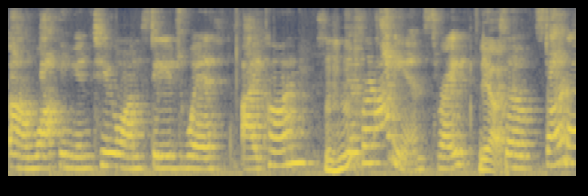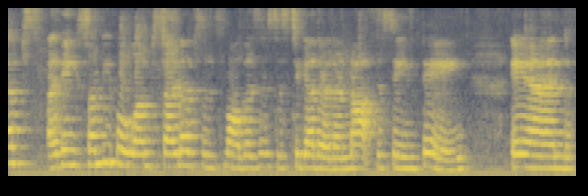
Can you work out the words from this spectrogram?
um, walking into on stage with Icon. Different audience, right? Yeah. So startups. I think some people lump startups and small businesses together. They're not the same thing, and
